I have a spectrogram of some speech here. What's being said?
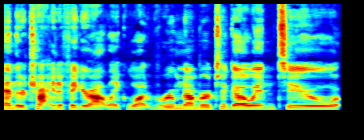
and they're trying to figure out like what room number to go into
